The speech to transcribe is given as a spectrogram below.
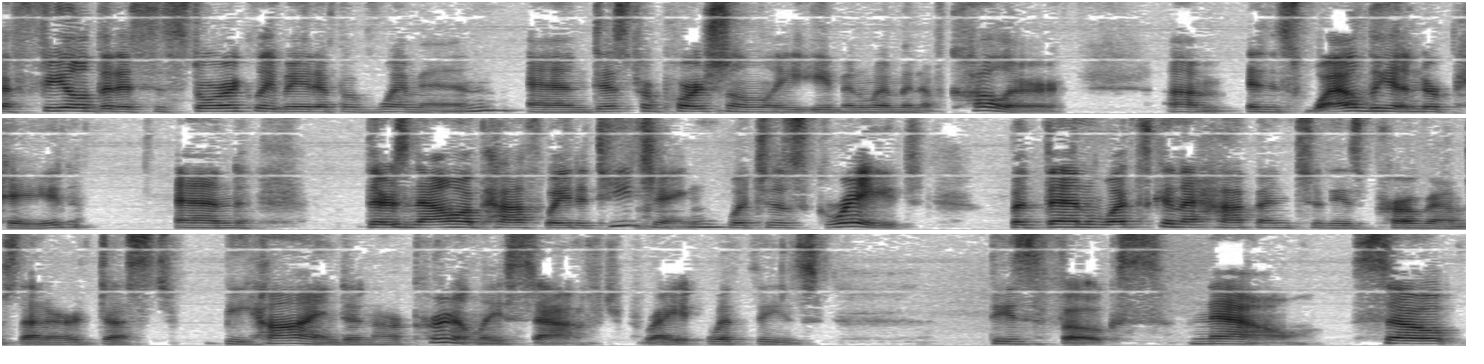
a field that is historically made up of women and disproportionately even women of color, um, it's wildly underpaid. And there's now a pathway to teaching, which is great. But then what's going to happen to these programs that are just behind and are currently staffed, right, with these these folks now? So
